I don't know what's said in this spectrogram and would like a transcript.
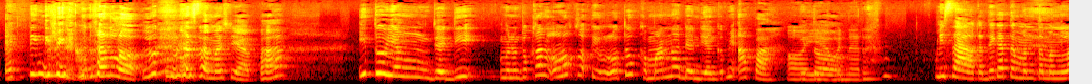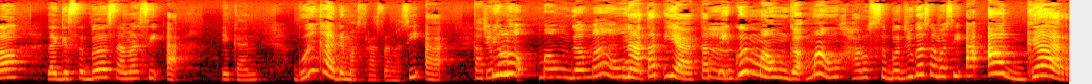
acting di lingkungan lo, lo temenan sama siapa, itu yang jadi menentukan lo ke- lo tuh ke mana dan dianggapnya apa oh gitu. iya benar misal ketika teman-teman lo lagi sebel sama si A ya kan? Gue nggak ada masalah sama si A tapi Cuma- lo mau nggak mau. Nah tapi ya tapi gue mau nggak mau harus sebel juga sama si A agar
